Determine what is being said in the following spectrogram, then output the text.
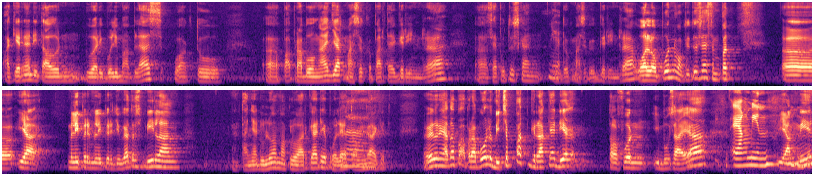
akhirnya di tahun 2015 waktu eh, Pak Prabowo ngajak masuk ke Partai Gerindra eh, saya putuskan Iya. untuk masuk ke Gerindra walaupun waktu itu saya sempat eh, ya melipir-melipir juga terus bilang tanya dulu sama keluarga deh boleh atau Nah. enggak gitu. Tapi ternyata Pak Prabowo lebih cepat geraknya dia telepon ibu saya Eyang Min. Yang Min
